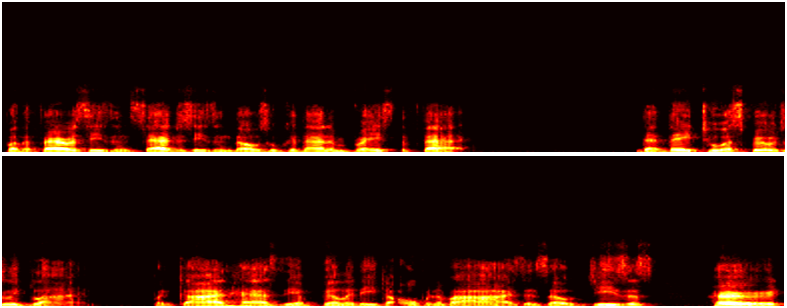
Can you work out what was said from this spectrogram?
for the Pharisees and Sadducees and those who could not embrace the fact that they too are spiritually blind, but God has the ability to open up our eyes. And so Jesus heard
